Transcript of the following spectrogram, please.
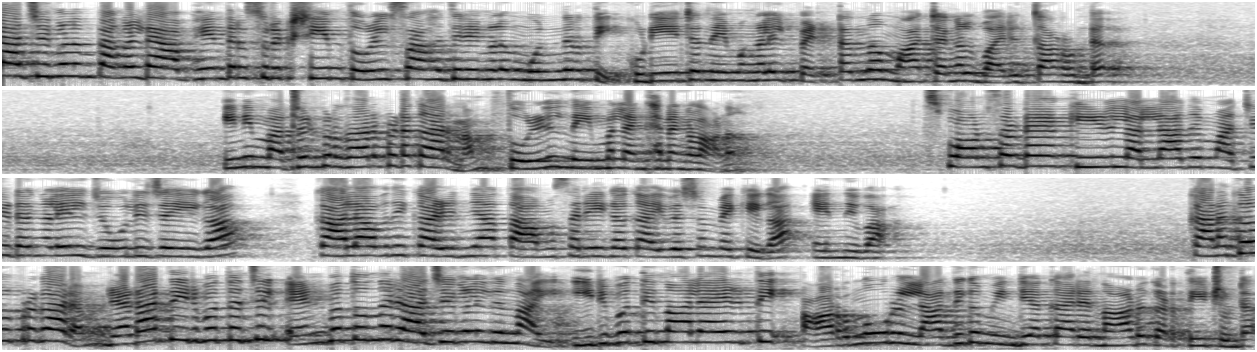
രാജ്യങ്ങളും തങ്ങളുടെ ആഭ്യന്തര സുരക്ഷയും തൊഴിൽ സാഹചര്യങ്ങളും മുൻനിർത്തി കുടിയേറ്റ നിയമങ്ങളിൽ പെട്ടെന്ന് മാറ്റങ്ങൾ വരുത്താറുണ്ട്. ഇനി മറ്റൊരു പ്രധാനപ്പെട്ട കാരണം തൊഴിൽ നിയമലംഘനങ്ങളാണ് സ്പോൺസറുടെ കീഴിലല്ലാതെ മറ്റിടങ്ങളിൽ ജോലി ചെയ്യുക കാലാവധി കഴിഞ്ഞ താമസരേഖ കൈവശം വെക്കുക എന്നിവ. കണക്കുകൾ പ്രകാരം രണ്ടായിരത്തി ഇരുപത്തിയഞ്ചിൽ എൺപത്തൊന്ന് രാജ്യങ്ങളിൽ നിന്നായി ഇരുപത്തിനാലായിരത്തി അറുന്നൂറിലധികം ഇന്ത്യക്കാരെ നാട് കടത്തിയിട്ടുണ്ട്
